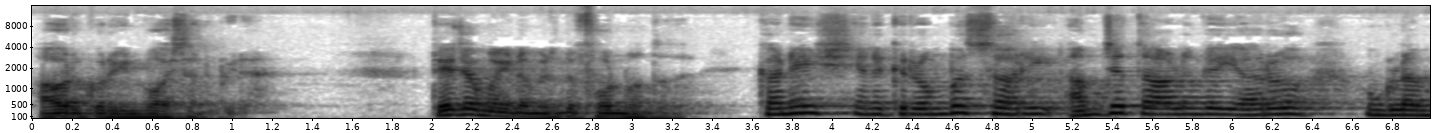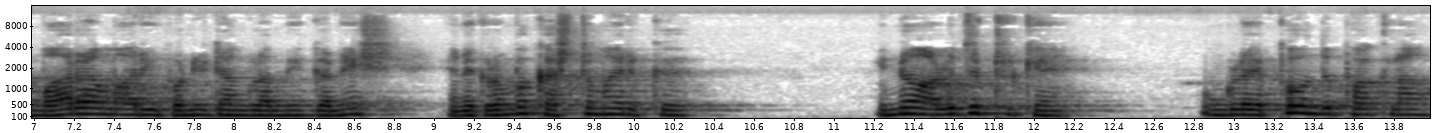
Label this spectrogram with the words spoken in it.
அவருக்கு ஒரு இன்வாய்ஸ் அனுப்பிடு. தேஜாமையிடம் இருந்து ஃபோன் வந்தது. கணேஷ் எனக்கு ரொம்ப சாரி அம்ஜத் ஆளுங்க யாரோ உங்களை மாறா மாறி பண்ணிட்டாங்களாமே கணேஷ். எனக்கு ரொம்ப கஷ்டமாக இருக்குது இன்னும் அழுதுட்ருக்கேன் உங்களை எப்போ வந்து பார்க்கலாம்?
